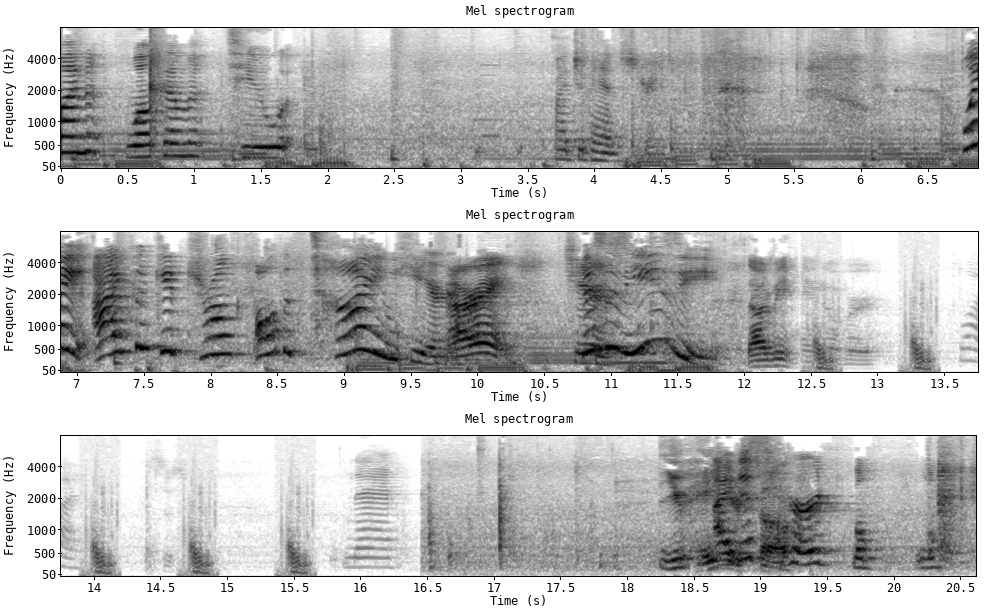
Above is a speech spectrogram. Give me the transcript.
everyone, welcome to my Japan stream. Wait, I could get drunk all the time here. All right. Cheers. This is easy. That would be hangover. Nah. You hate I just yourself. heard.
